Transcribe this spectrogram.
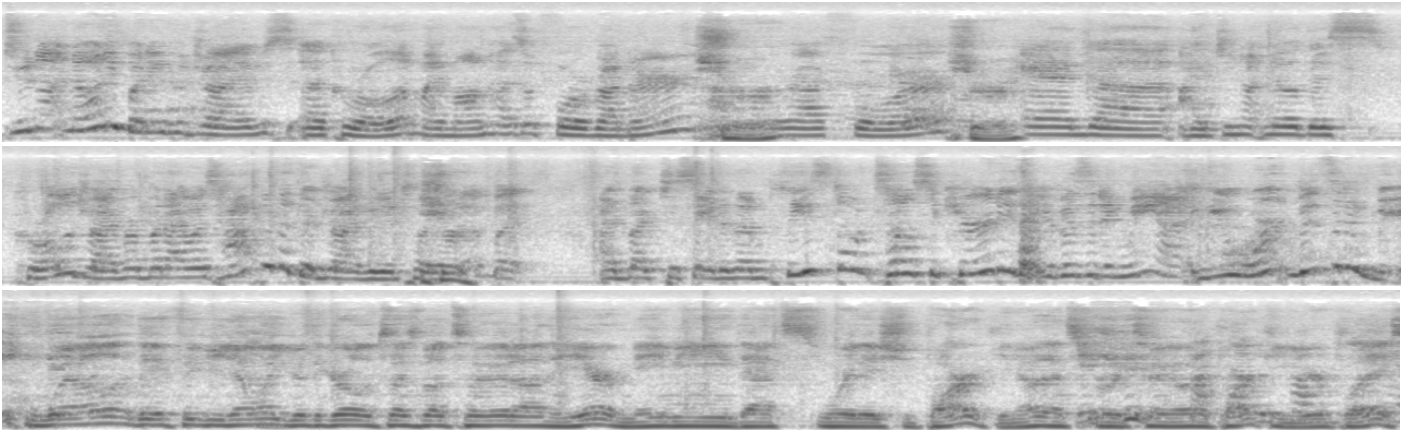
do not know anybody who drives a Corolla. My mom has a 4Runner, Sure. a RAV4. Sure. And uh, I do not know this Corolla driver, but I was happy that they're driving a Toyota. Sure. But I'd like to say to them, please don't tell security that you're visiting me. I, you weren't visiting me. Well, they figure, you know what, you're the girl that talks about Toyota on the air. Maybe that's where they should park. You know, that's for Toyota parking, your place.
